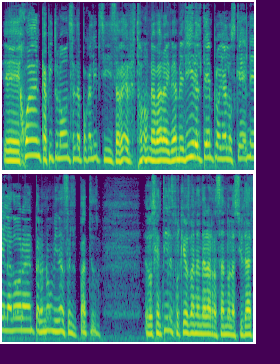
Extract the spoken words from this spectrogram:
Eh, Juan, capítulo 11 de Apocalipsis. A ver, toma una vara y ve a medir el templo y a los que en él adoran, pero no midas el patio de los gentiles porque ellos van a andar arrasando la ciudad.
